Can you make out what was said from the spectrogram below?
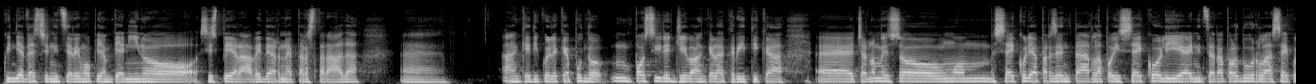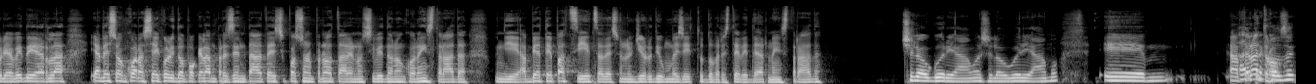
quindi adesso inizieremo pian pianino, si spera, a vederne per strada. Eh, anche di quelle che appunto un po' si leggeva anche la critica, eh, ci hanno messo um, secoli a presentarla, poi secoli a iniziare a produrla, secoli a vederla e adesso ancora secoli dopo che l'hanno presentata e si possono prenotare non si vedono ancora in strada, quindi abbiate pazienza, adesso nel giro di un mesetto dovreste vederla in strada. Ce l'auguriamo, ce l'auguriamo. E, ehm, Ah, peraltro, cosa...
